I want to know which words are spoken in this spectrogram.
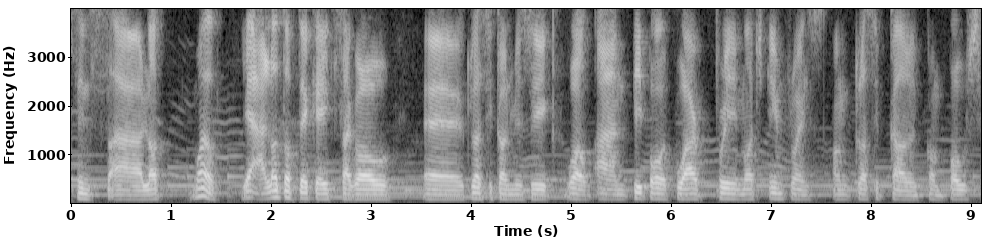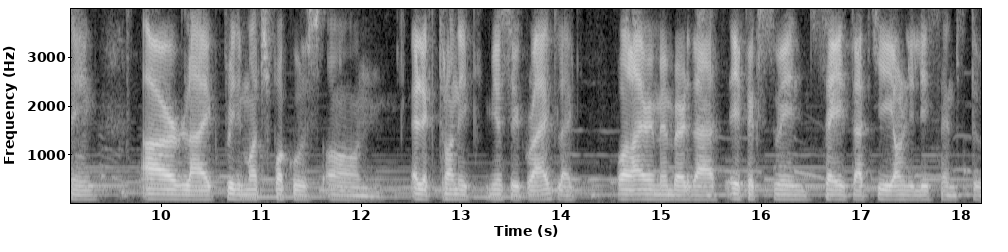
since a lot well yeah a lot of decades ago uh, classical music well and people who are pretty much influenced on classical composing are like pretty much focused on electronic music right? Like well i remember that Aphex Twin said that he only listens to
